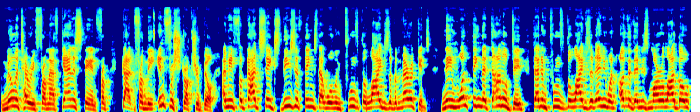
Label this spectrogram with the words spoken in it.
military, from Afghanistan, from God, from the infrastructure bill. I mean, for God's sakes, these are things that will improve the lives of Americans. Name one thing that Donald did that improved the lives of anyone other than his Mar-a-Lago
